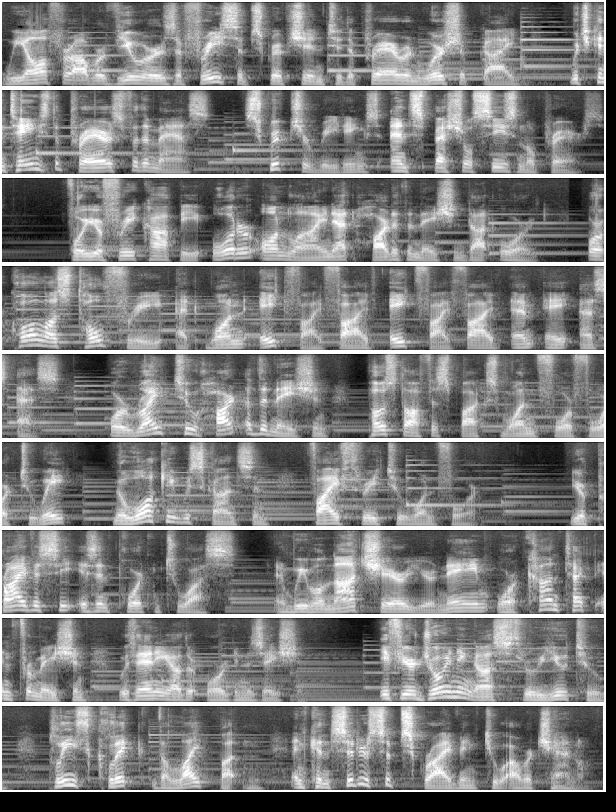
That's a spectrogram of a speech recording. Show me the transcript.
We offer our viewers a free subscription to the Prayer and Worship Guide, which contains the prayers for the Mass, scripture readings, and special seasonal prayers. For your free copy, order online at heartofthenation.org or call us toll free at 1 855 855 MASS or write to Heart of the Nation, Post Office Box 14428, Milwaukee, Wisconsin 53214. Your privacy is important to us, and we will not share your name or contact information with any other organization. If you're joining us through YouTube, please click the like button and consider subscribing to our channel.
